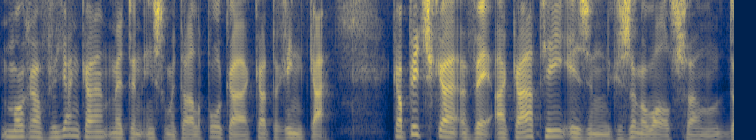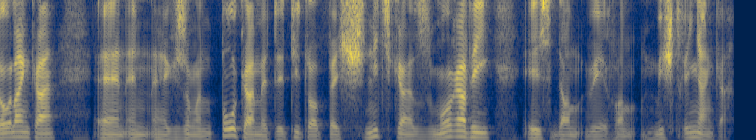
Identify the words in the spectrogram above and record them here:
Moravianka met een instrumentale polka Katarinka. Kaplitska Akati is een gezongen wals van Dolanka en een eh, gezongen polka met de titel Pesnitska z Moravi is dan weer van Mistrinjanka.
